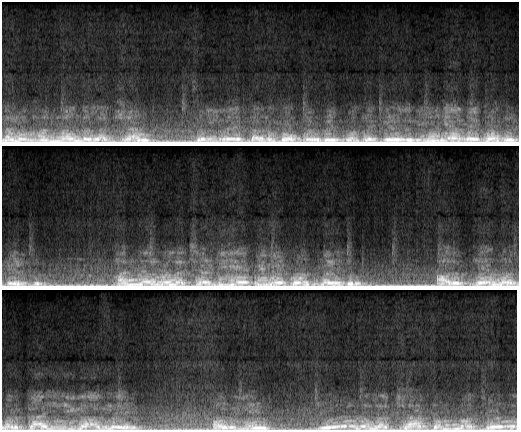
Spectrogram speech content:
ನಮಗೆ ಹನ್ನೊಂದು ಲಕ್ಷ ಫುಲ್ ರೇಟ್ ಅನ್ನು ಗೊಬ್ಬರ ಬೇಕು ಅಂತ ಕೇಳಿದ್ರು. ಯೂರಿಯಾ ಬೇಕು ಅಂತ ಕೇಳಿದ್ರು. ಹನ್ನೆರಡು ಲಕ್ಷ ಡಿ ಎ ಪಿ ಬೇಕು ಅಂತ ಕೇಳಿದ್ರು. ಅದು ಕೇಂದ್ರ ಸರ್ಕಾರ ಈಗಾಗಲೇ ಅವರಿಗೆ ಏಳು ಲಕ್ಷ ತೊಂಬತ್ತೇಳು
